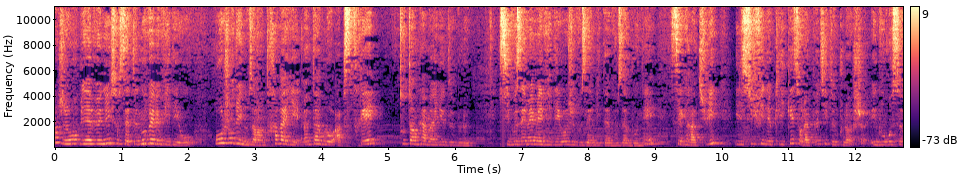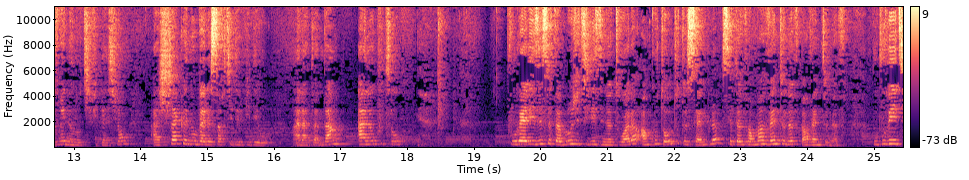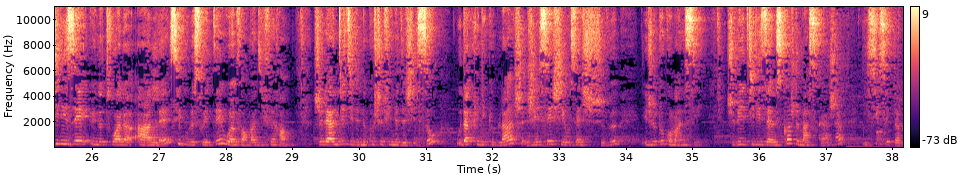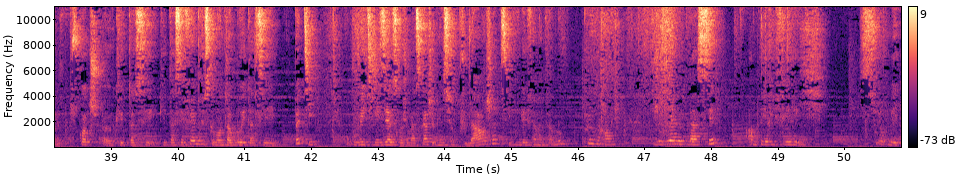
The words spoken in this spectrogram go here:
Bonjour, bienvenue sur cette nouvelle vidéo. Aujourd'hui, nous allons travailler un tableau abstrait tout en camailleux de bleu. Si vous aimez mes vidéos, je vous invite à vous abonner. C'est gratuit. Il suffit de cliquer sur la petite cloche et vous recevrez nos notifications à chaque nouvelle sortie de vidéo. En attendant, à nos couteaux. Pour réaliser ce tableau, j'utilise une toile en coton toute simple. C'est un format 29 par 29. Vous pouvez utiliser une toile à lait si vous le souhaitez ou un format différent. Je l'ai enduite d'une couche fine de gesso ou d'acrylique blanche. J'ai séché au sèche-cheveux et je peux commencer. Je vais utiliser un scotch de masquage. Ici, c'est un scotch euh, qui, est assez, qui est assez fin puisque mon tableau est assez petit. Vous pouvez utiliser un scotch de masquage bien sûr plus large si vous voulez faire un tableau plus grand. Je viens le placer en périphérie sur les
